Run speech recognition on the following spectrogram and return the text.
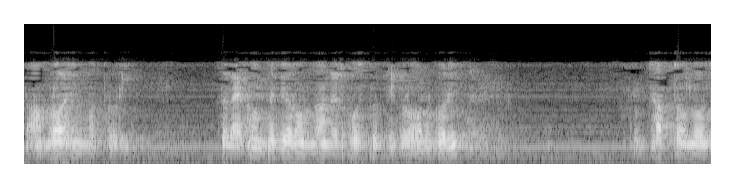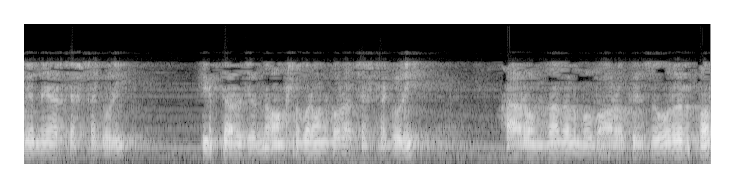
তো আমরাও হিম্মত করি। তাহলে এখন থেকে রমজানের প্রস্তুতি গ্রহণ করি। ছাত্র লজে নেওয়ার চেষ্টা করি, ইফতারের জন্য অংশগ্রহণ করার চেষ্টা করি, আর রমজান আল মোবারকের জোহরের পর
